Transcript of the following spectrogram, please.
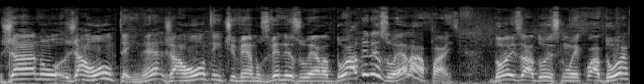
Já, no, já ontem, né? Já ontem tivemos Venezuela do. A Venezuela, rapaz, 2 a 2 com o Equador.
